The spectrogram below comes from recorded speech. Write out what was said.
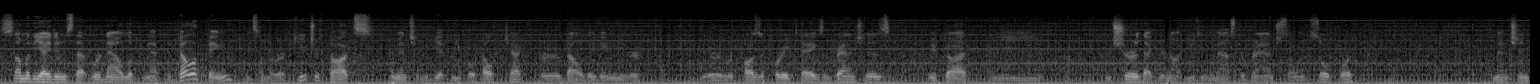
Some of the items that we're now looking at developing, and some of our future thoughts, I mentioned the Git repo health check for validating your your repository tags and branches. We've got the ensure that you're not using the master branch, so on and so forth. I mentioned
